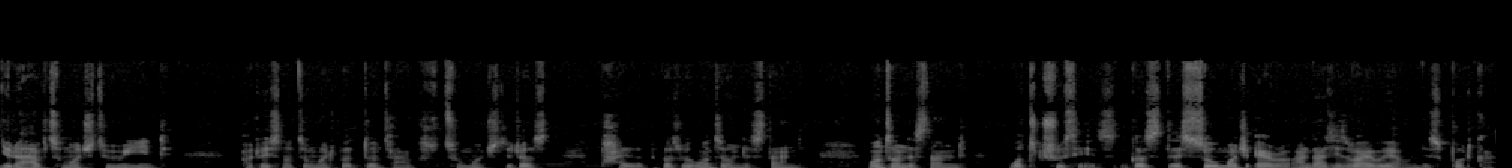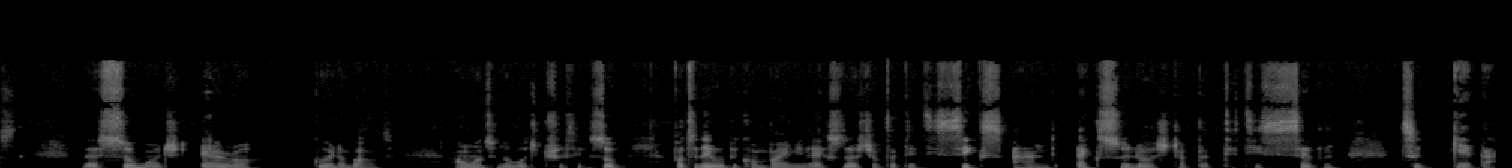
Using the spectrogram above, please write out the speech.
you don't have too much to read. At least not too much but don't have too much to just pile up because we want to understand want to understand what truth is because there's so much error and that is why we are on this podcast. There's so much error going about i want to know what truth is. So for today we'll be combining exodus chapter 36 and exodus chapter 37 together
